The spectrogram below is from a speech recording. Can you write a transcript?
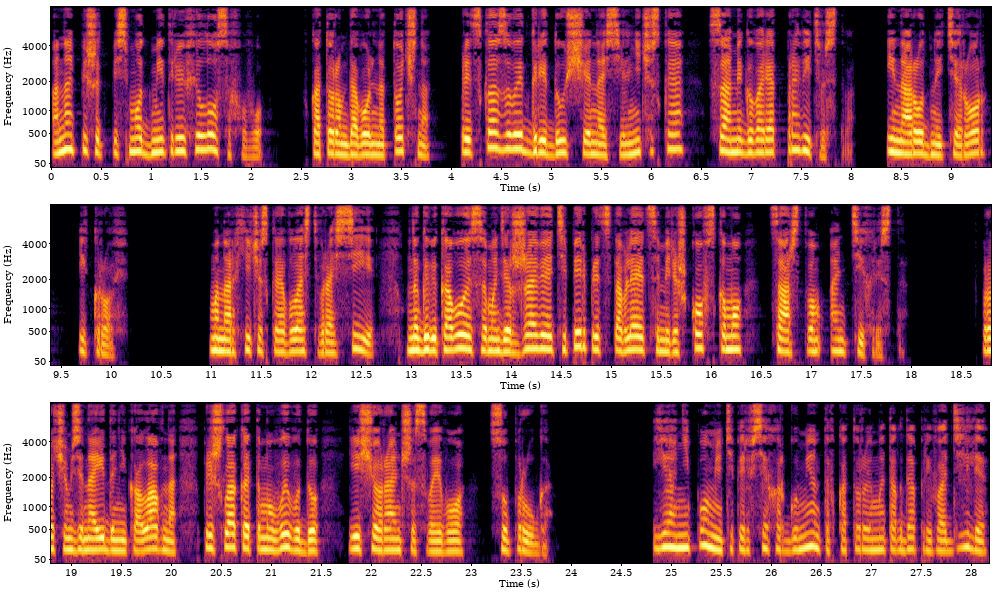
она пишет письмо Дмитрию Философову, в котором довольно точно предсказывает грядущее насильническое, сами говорят, правительство, и народный террор, и кровь. Монархическая власть в России, многовековое самодержавие теперь представляется Мережковскому царством Антихриста. Впрочем, Зинаида Николаевна пришла к этому выводу еще раньше своего супруга. Я не помню теперь всех аргументов, которые мы тогда приводили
